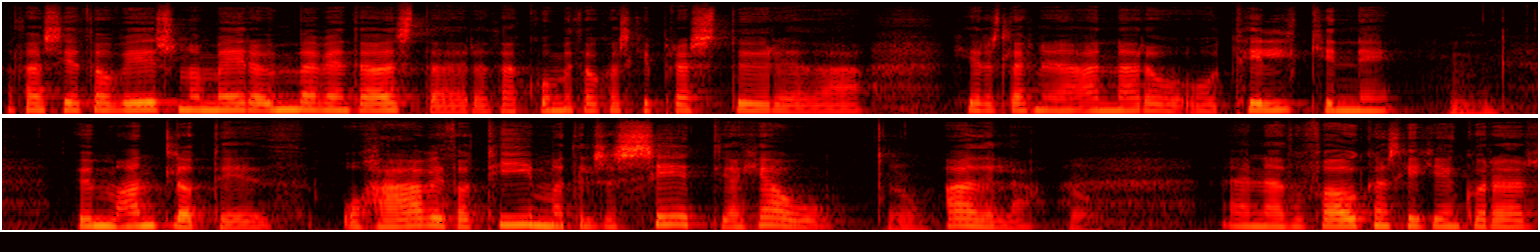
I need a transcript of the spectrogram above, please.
að það sé þá við svona meira umvefjandi aðstæður að það komi þá kannski prestur eða hérarsleiknir annar og, og tilkynni um andlátið og hafi þá tíma til þess að setja hjá já, aðila. Já, en að þú fáið kannski ekki einhverjar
